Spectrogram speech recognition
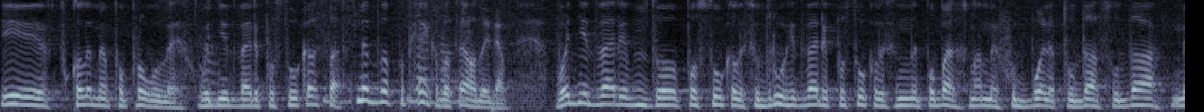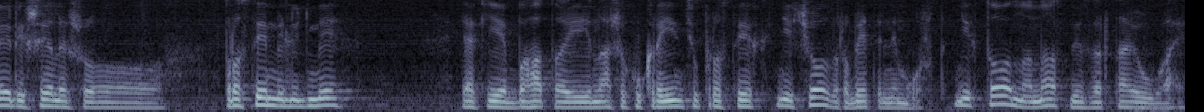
І коли ми попробували в одні двері постукали, зараз ми до потихеньку до цього дійдемо. В одні двері постукалися, у другі двері постукалися, не побачили нами футболя туди-сюди. Ми вирішили, що простими людьми, як є багато і наших українців простих, нічого зробити не можуть. Ніхто на нас не звертає уваги.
